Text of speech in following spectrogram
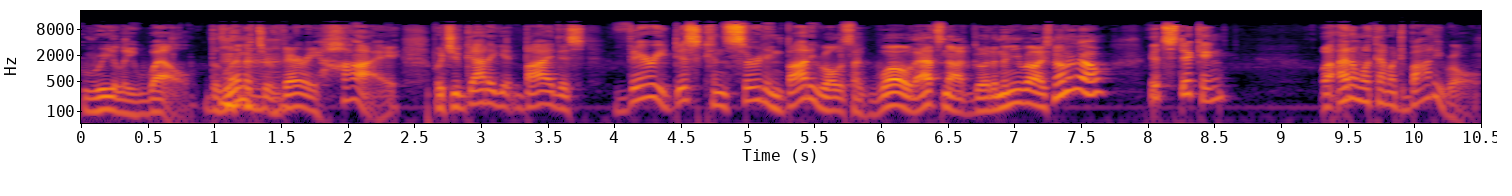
really well. The limits are very high, but you've got to get by this very disconcerting body roll. It's like, whoa, that's not good. And then you realize, no, no, no, it's sticking. Well, I don't want that much body roll.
